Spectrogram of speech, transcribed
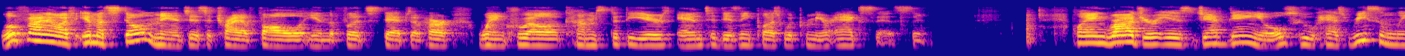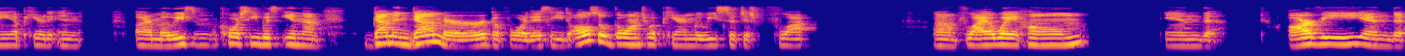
We'll find out if Emma Stone manages to try to follow in the footsteps of her when Cruella comes to theaters and to Disney Plus with premiere access. Playing Roger is Jeff Daniels, who has recently appeared in our movies. Of course, he was in um, Dumb and Dumber before this. He'd also go on to appear in movies such as Fly, um, Fly Away Home and RV and,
